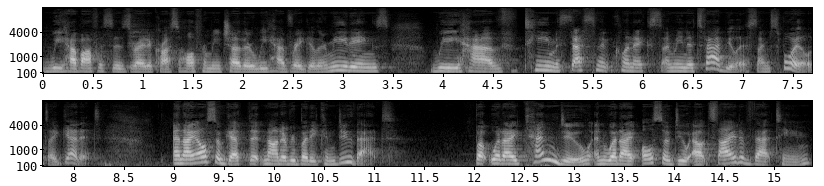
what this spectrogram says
we have offices right across the hall from each other, we have regular meetings, we have team assessment clinics. I mean, it's fabulous. I'm spoiled, I get it. And I also get that not everybody can do that. But what I can do, and what I also do outside of that team,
